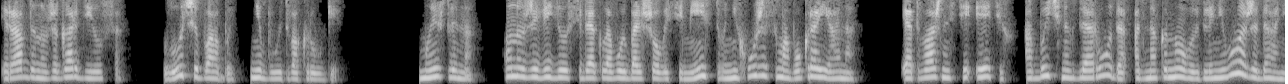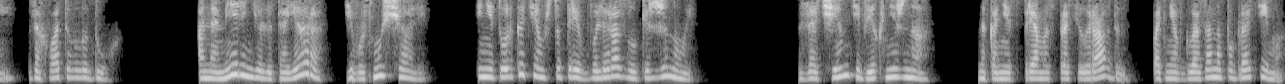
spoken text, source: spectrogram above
и Равдан уже гордился. Лучше бабы не будет в округе. Мысленно он уже видел себя главой большого семейства не хуже самого Краяна. И от важности этих, обычных для рода, однако новых для него ожиданий, захватывало дух. А намерения Лютаяра его смущали. И не только тем, что требовали разлуки с женой. «Зачем тебе княжна?» Наконец прямо спросил Равдан, подняв глаза на побратима.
